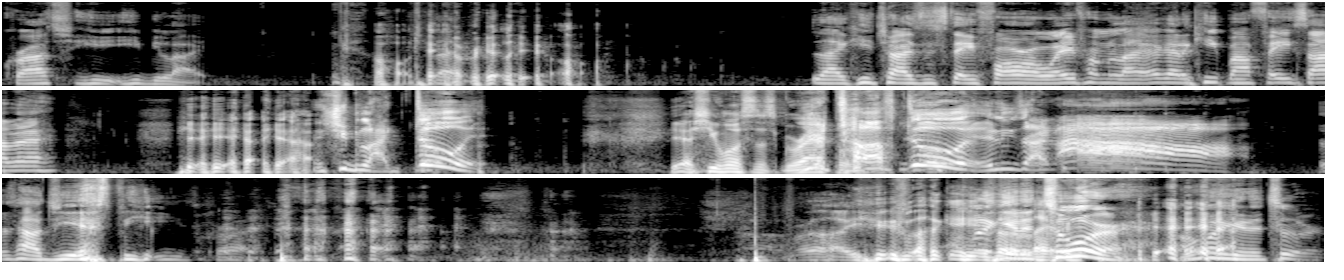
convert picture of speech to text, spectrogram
crotch, he he'd be like, Oh damn! Really? Oh. Like he tries to stay far away from it. Like I gotta keep my face out of that, Yeah, yeah, yeah. and she'd be like, "Do it, Yeah, she wants us you're tough, do it." And he's like, "Ah." That's how GSP eats crotch. Bro, you fucking I'm gonna get a tour. I'm gonna get a tour.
